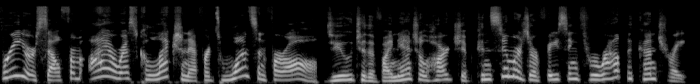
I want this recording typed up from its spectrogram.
free yourself from IRS collection efforts once and for all. Due to the financial hardship consumers are facing throughout the country,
